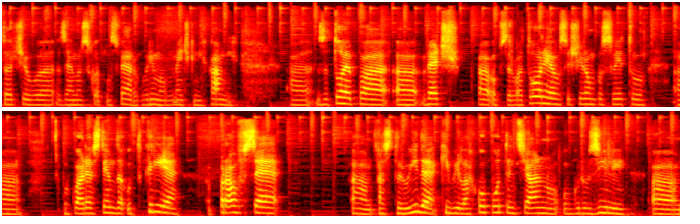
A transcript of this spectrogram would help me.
trčil v zemljsko atmosfero, govorimo o mečkih kamnih. Uh, zato je pa uh, več uh, observatorijev vse širom po svetu uh, ukvarja s tem, da odkrije prav vse um, asteroide, ki bi lahko potencialno ogrozili uh,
